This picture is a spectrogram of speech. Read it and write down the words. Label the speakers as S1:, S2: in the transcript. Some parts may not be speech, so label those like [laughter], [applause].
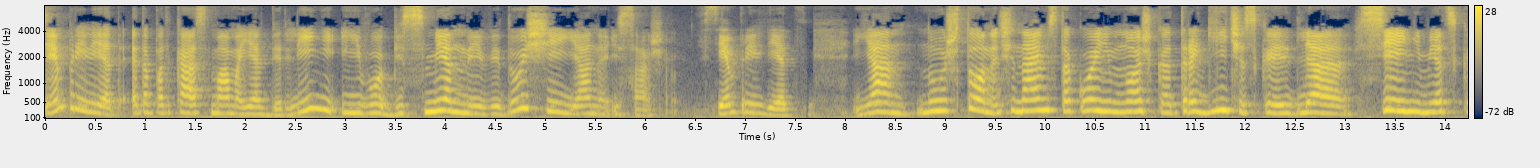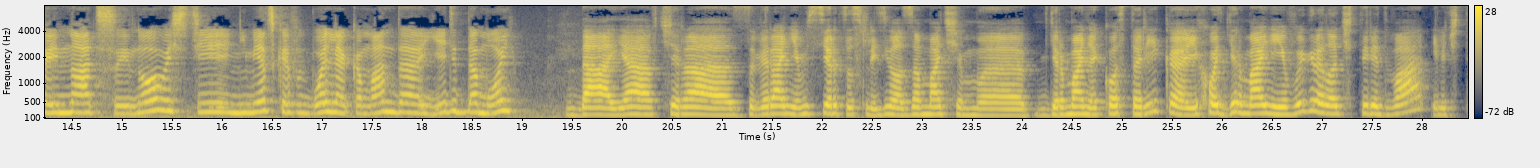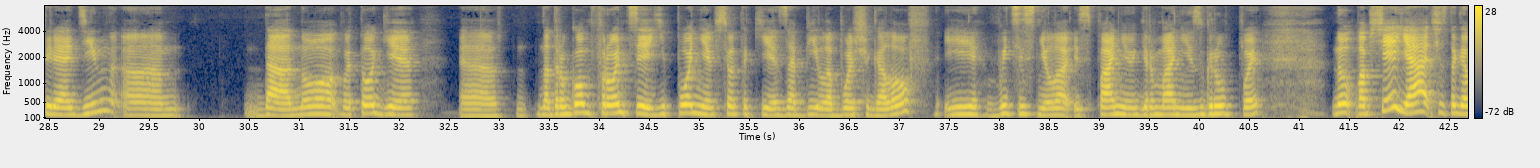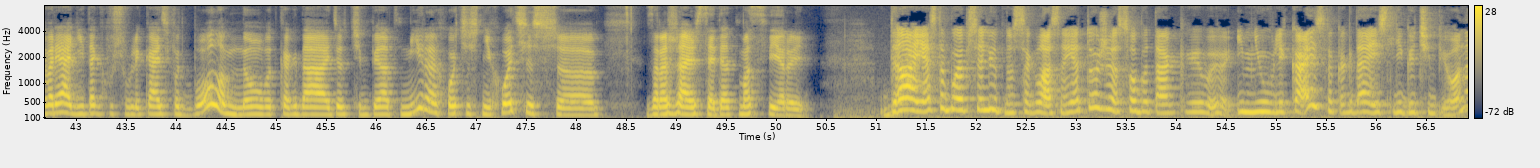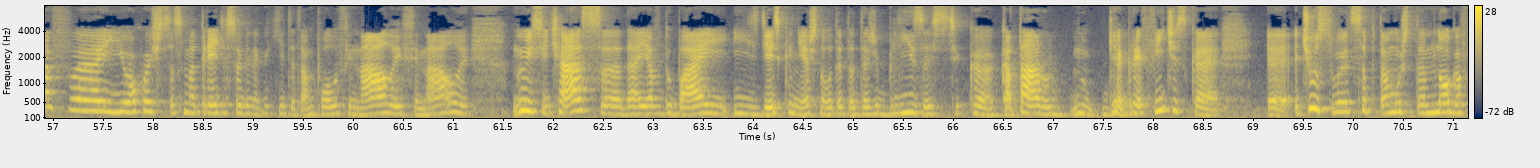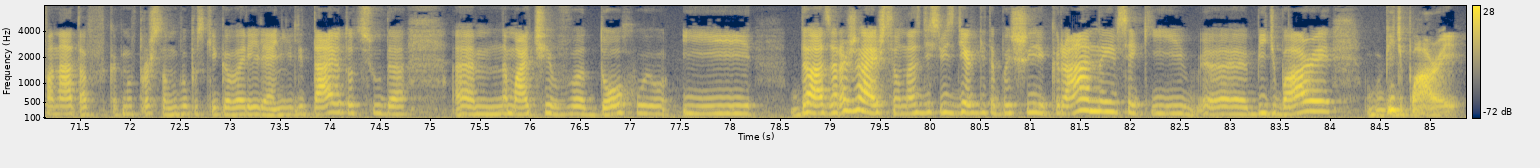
S1: Всем привет! Это подкаст «Мама, я в Берлине» и его бессменные ведущие Яна и Саша.
S2: Всем привет!
S1: Ян, ну что, начинаем с такой немножко трагической для всей немецкой нации новости. Немецкая футбольная команда едет домой.
S2: Да, я вчера с замиранием сердца следила за матчем э, Германия-Коста-Рика, и хоть Германия выиграла 4-2 или 4-1, э, да, но в итоге э, на другом фронте Япония все-таки забила больше голов и вытеснила Испанию Германию из группы. Ну, вообще, я, честно говоря, не так уж увлекаюсь футболом, но вот когда идет чемпионат мира, хочешь не хочешь, э, заражаешься этой атмосферой.
S1: Да, я с тобой абсолютно согласна. Я тоже особо так э, им не увлекаюсь, но когда есть Лига чемпионов, э, ее хочется смотреть, особенно какие-то там полуфиналы, финалы. Ну и сейчас, э, да, я в Дубае, и здесь, конечно, вот эта даже близость к Катару, ну, географическая, чувствуется, потому что много фанатов, как мы в прошлом выпуске говорили, они летают отсюда эм, на матчи в Доху, и да, заражаешься. У нас здесь везде какие-то большие экраны, всякие э, бич-бары. Бич-бары.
